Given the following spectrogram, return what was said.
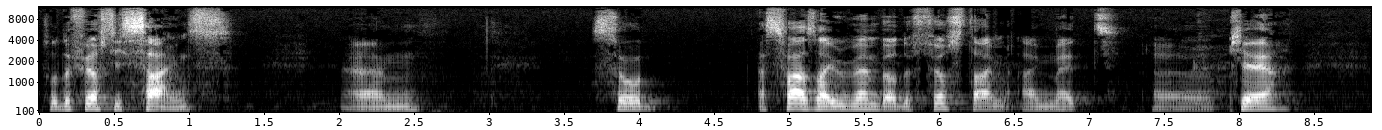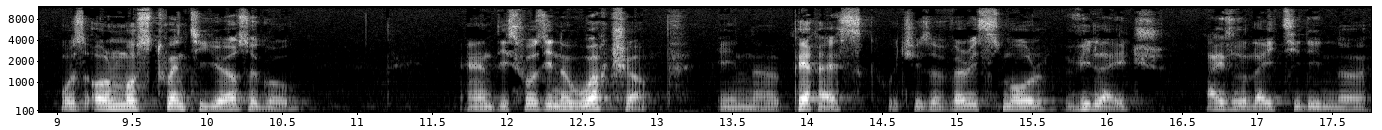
So the first is science. Um, so as far as I remember, the first time I met uh, Pierre was almost 20 years ago. And this was in a workshop in uh, which is a very small village isolated in the,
